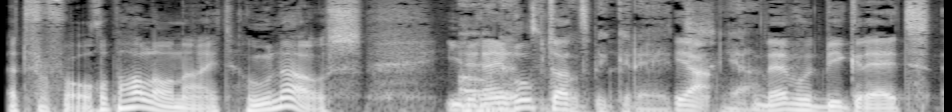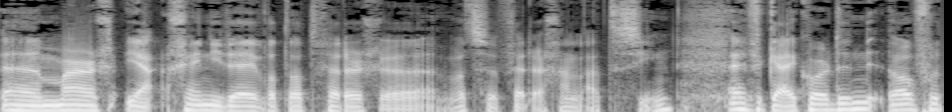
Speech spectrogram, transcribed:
het vervolg op Hollow Knight. Who knows? Iedereen oh, roept dat. Ja, ja, that would be great. Uh, maar ja, geen idee wat, dat verder, uh, wat ze verder gaan laten zien. Even kijken hoor. De, over,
